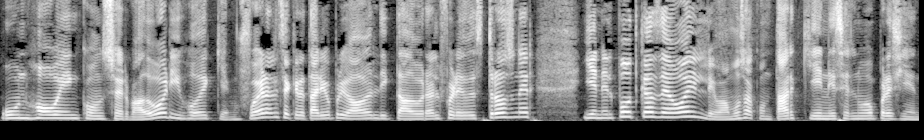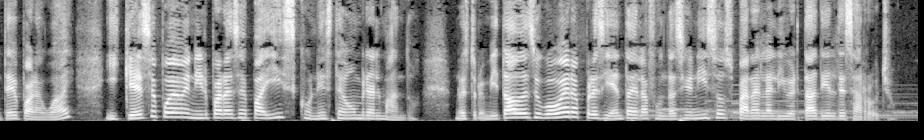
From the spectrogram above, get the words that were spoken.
un joven conservador, hijo de quien fuera el secretario privado del dictador Alfredo Stroessner. Y en el podcast de hoy le vamos a contar quién es el nuevo presidente de Paraguay y qué se puede venir para ese país con este hombre al mando. Nuestro invitado es Hugo Vera, presidente de la Fundación ISOS para la Libertad y el Desarrollo.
